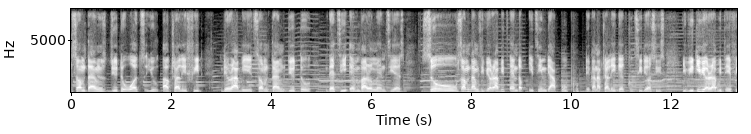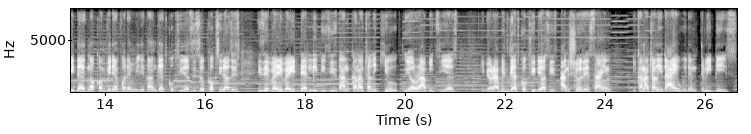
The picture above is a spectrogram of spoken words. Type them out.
Sometimes due to what you actually feed the rabbit sometimes due to dirty environment yes so sometimes if your rabbits end up eating their poop they can actually get coccidiosis. If you give your rabbit a feed that is not convenient for them you can get coccidiosis. So coccidiosis is a very very deadly disease and can actually kill your rabbits yes. If your rabbit gets coccidiosis and shows a sign it can actually die within three days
